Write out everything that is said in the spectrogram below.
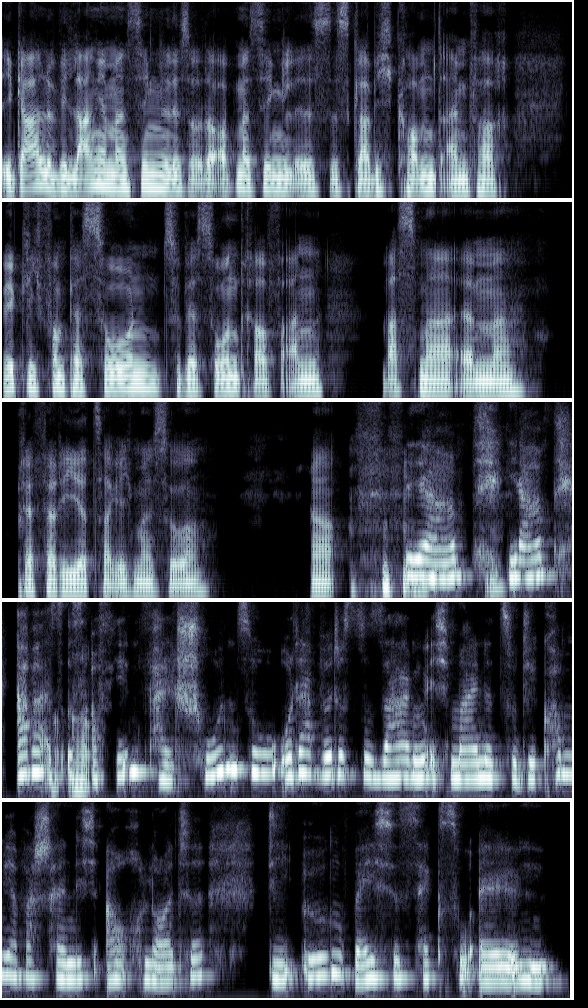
egal wie lange man Single ist oder ob man Single ist, es glaube ich kommt einfach wirklich von Person zu Person drauf an, was man ähm, präferiert, sage ich mal so. Ja. Ja, ja, aber es ist auf jeden Fall schon so, oder würdest du sagen, ich meine, zu dir kommen ja wahrscheinlich auch Leute, die irgendwelche sexuellen,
